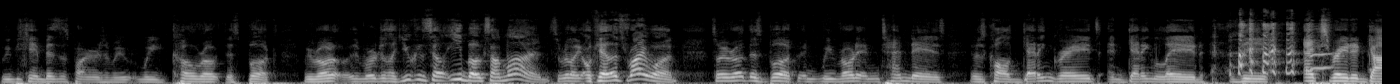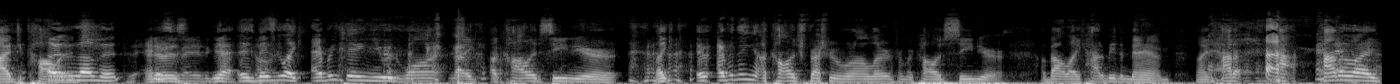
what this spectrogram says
we became business partners, and we we co-wrote this book. We wrote it. We were just like, you can sell ebooks online. So we're like, okay, let's write one. So we wrote this book, and we wrote it in ten days. It was called "Getting Grades and Getting Laid: The X-Rated Guide to college. I College." love it. and it was X-rated yeah, guide to it's basically like everything you would want like a college senior, like everything a college freshman would want to learn from a college senior about like how to be the man, like how to how, how to like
